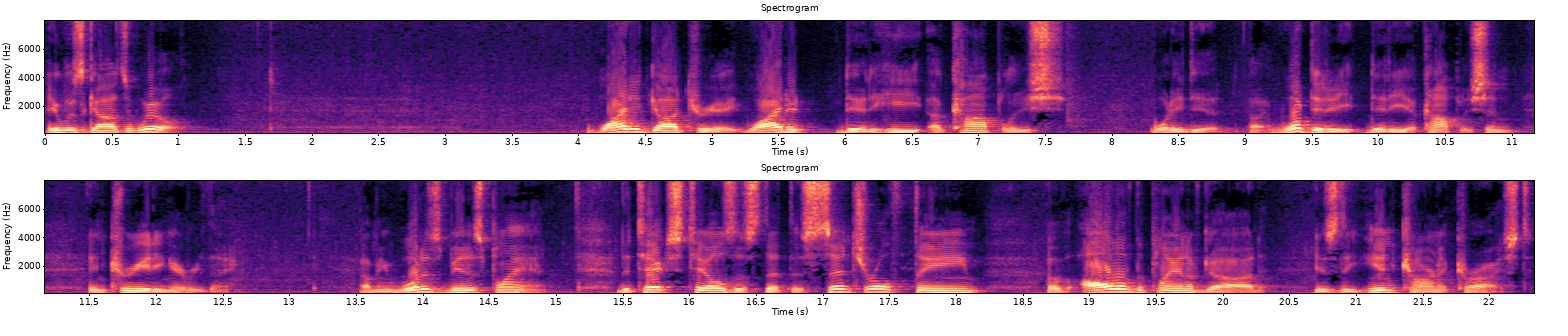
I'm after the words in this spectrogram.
It was God's will. Why did God create? Why did, did he accomplish what he did? Uh, what did he did he accomplish in, in creating everything? I mean, what has been his plan? The text tells us that the central theme of all of the plan of God is the incarnate Christ.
